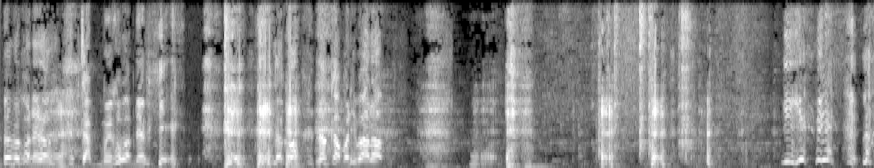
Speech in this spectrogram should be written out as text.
แล้วเป็นคนเทนต์แบบจับมือเขาแบบเนี้ยพี่ แล้วก็แล้วกลับมาที่บ้านแล้วอย่าเงี้ยพี่แล้ว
